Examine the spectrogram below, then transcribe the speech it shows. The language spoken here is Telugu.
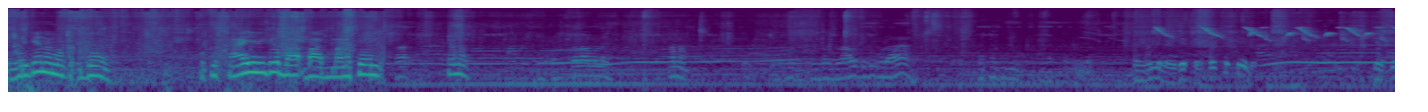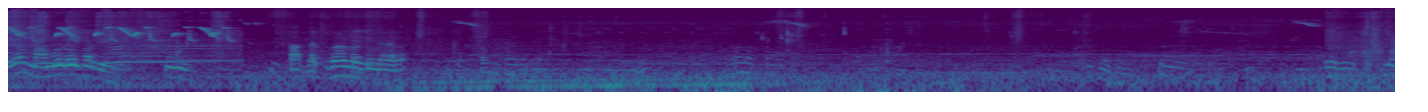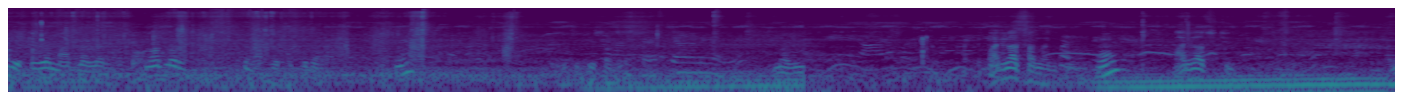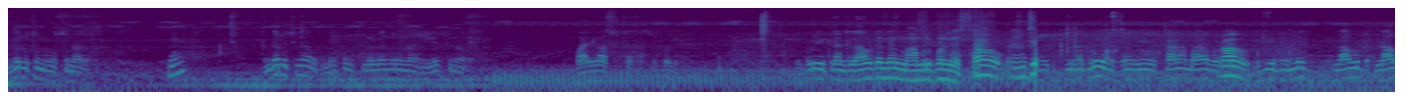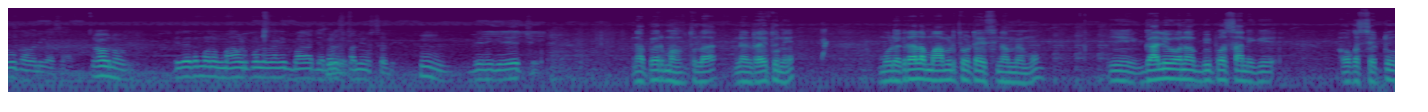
ఎవరికైనా ఒక ఇదో ఒక స్థాయిని కూడా బా బా మనసు ఉంది మామూలు నక్షత్రాలు కదా. భారీ సార్ నాకు ఉమ్? వచ్చింది అందరూ వచ్చి వస్తున్నారు అందరూ వచ్చినారు లోకల్ పిల్లలందరూ ఉన్నారు ఏతున్నారు పారిలాస్ వచ్చారు ఇప్పుడు ఇప్పుడు ఇట్లాంటి లావుట నేను మామిడి పనులు వేస్తాను తిన్నప్పుడు చాలా అవు. బాధపడుతుంది లావు లావు కావాలి కదా సార్ అవునవును ఇదైతే మనకు మామిడి పండ్లు కానీ బాగా జబర్దస్త్ పని వస్తుంది. దీనికి వేయచ్చు నా పేరు మహతుల్లా నేను రైతుని. మూడు ఎకరాల మామిడి తోట వేసినాం మేము. ఈ గాలివన బీపసానికి ఒక చెట్టు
